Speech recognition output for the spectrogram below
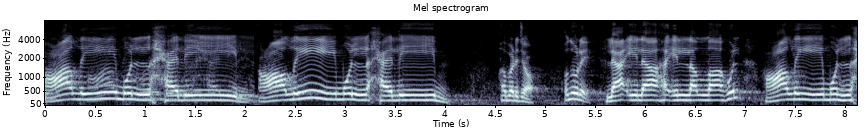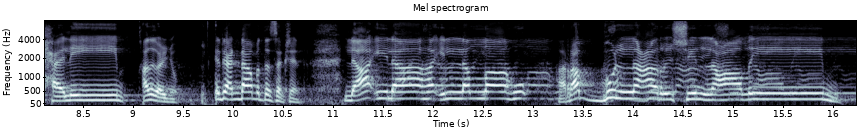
ആലീമുൽ ഹലീം. ആലീമുൽ ഹലീം. അത് പഠിച്ചോ? ഒന്നുകൂടി. ലാ ഇലാഹ ഇല്ലല്ലാഹുൽ ആലീമുൽ ഹലീം. അത് കഴിഞ്ഞു. രണ്ടാമത്തെ സെക്ഷൻ. ലാ ഇലാഹ ഇല്ലല്ലാഹു റബ്ബുൽ അർശിൽ ആലീം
